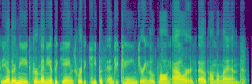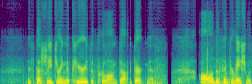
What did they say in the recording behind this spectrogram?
The other need for many of the games were to keep us entertained during those long hours out on the land, especially during the periods of prolonged darkness. All of this information was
